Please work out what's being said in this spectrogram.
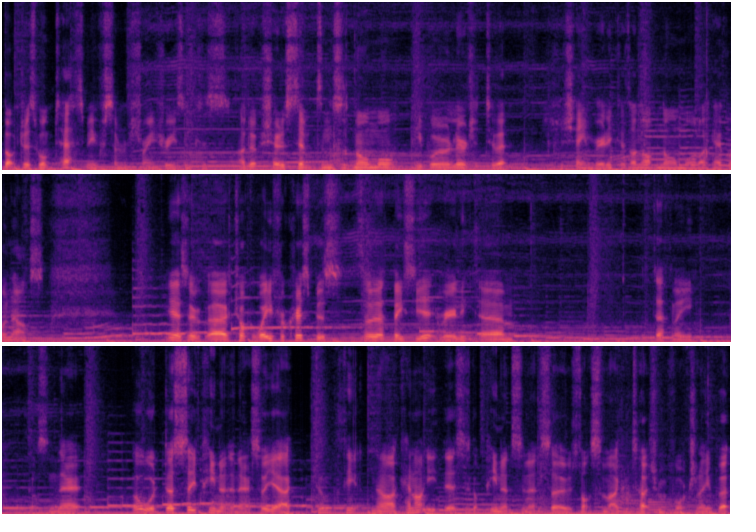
doctors won't test me for some strange reason because I don't show the symptoms as normal people are allergic to it a shame really because I'm not normal like everyone else. Yeah, so uh, chocolate wafer crispies. So that's basically it really. Um, definitely got some there. Oh, it does say peanut in there. So yeah, I don't think no, I cannot eat this. It's got peanuts in it, so it's not something I can touch unfortunately. But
